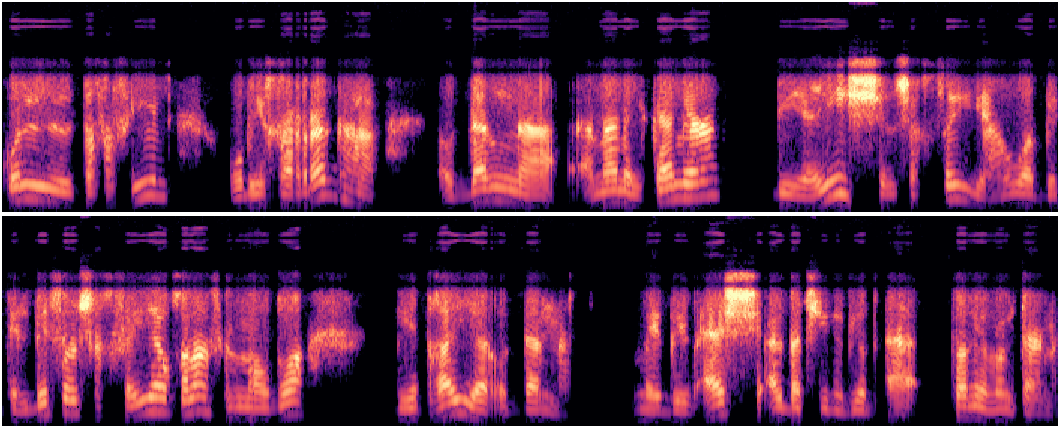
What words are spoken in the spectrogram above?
كل التفاصيل وبيخرجها قدامنا أمام الكاميرا. بيعيش الشخصية هو بتلبسه الشخصية وخلاص الموضوع بيتغير قدامنا. ما بيبقاش الباتشينو بيبقى توني مونتانا.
